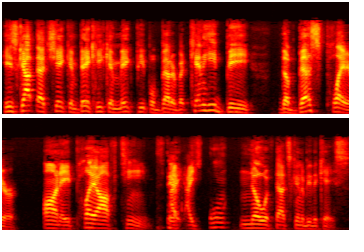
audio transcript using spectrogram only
He's got that shake and bake. He can make people better, but can he be the best player on a playoff team? I, I, don't know if that's going to be the case.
